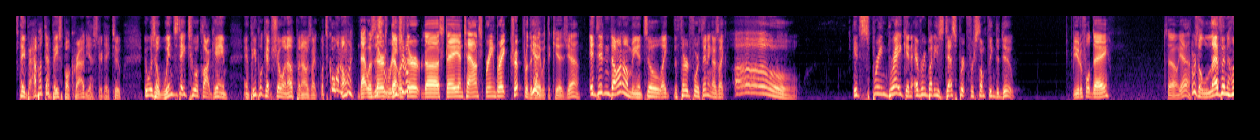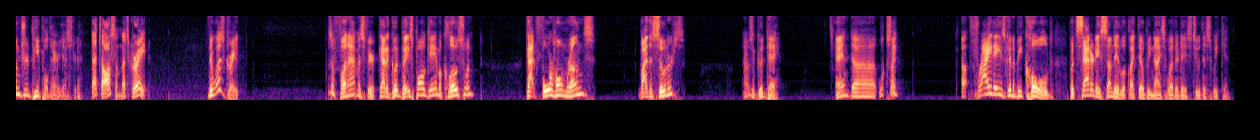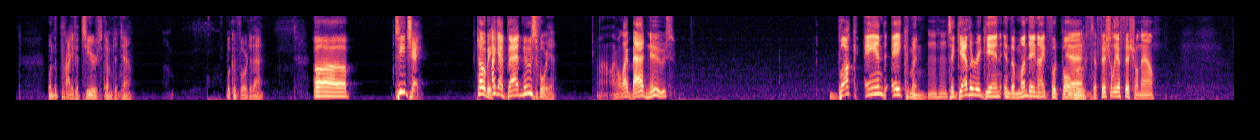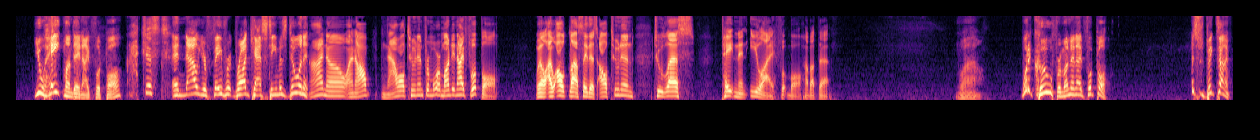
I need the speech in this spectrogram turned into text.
hey, but how about that baseball crowd yesterday too? It was a Wednesday two o'clock game, and people kept showing up, and I was like, "What's going on?" That was their that was their uh, stay in town spring break trip for the Yeah. day with the kids. Yeah. it didn't dawn on me until like the third, fourth inning. I was like, oh, it's spring break and everybody's desperate for something to do. Beautiful day. So yeah, There was 1,100 people there yesterday. that's awesome. That's great. It was great. It was a fun atmosphere. Got a good baseball game, a close one. Got four home runs by the Sooners. That was a good day. And uh, looks like uh, Friday's going to be cold, but Saturday, Sunday look like there'll be nice weather days too this weekend when the privateers come to town. Looking forward to that. Uh, TJ, Toby, I got bad news for you. Wow, I don't like bad news. Buck and Aikman together again in the Monday Night Football yeah, booth. it's officially official now. You hate Monday Night Football, I just, and now your favorite broadcast team is doing it. I know, and I'll now I'll tune in for more Monday Night Football. Well, I, I'll I'll say this: I'll tune in to less Peyton and Eli football. How about that? Wow. What a coup for Monday Night Football. This is big time.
